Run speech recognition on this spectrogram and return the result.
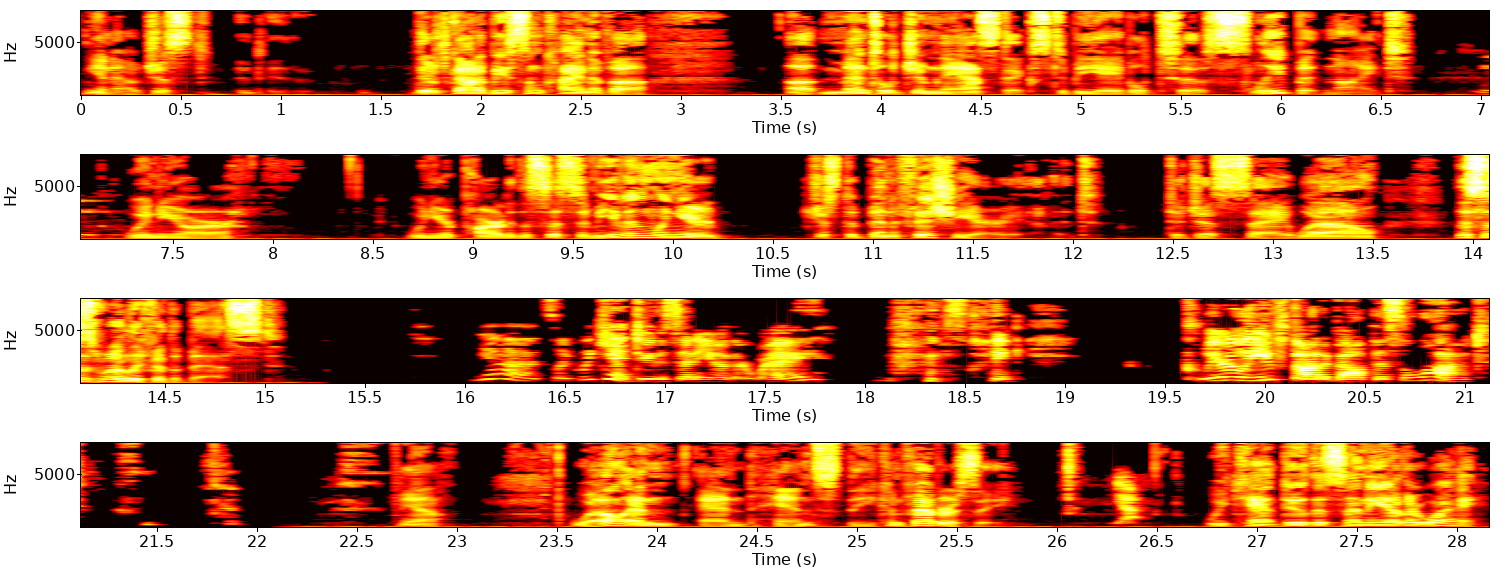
you know just there's got to be some kind of a, a, mental gymnastics to be able to sleep at night mm-hmm. when you're when you're part of the system even when you're just a beneficiary of it to just say well this is really for the best. Yeah it's like we can't do this any other way. It's like clearly you've thought about this a lot. Yeah well, and and hence the Confederacy. Yeah. We can't do this any other way.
